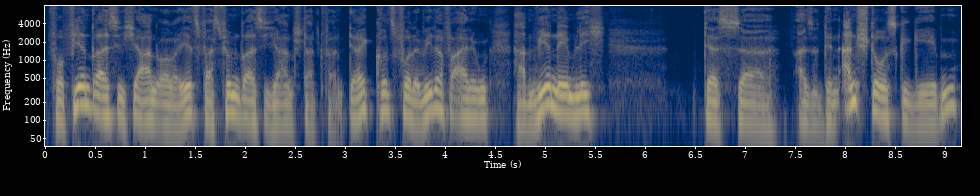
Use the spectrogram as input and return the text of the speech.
vor 34 Jahren oder jetzt fast 35 Jahren stattfand. Direkt kurz vor der Wiedervereinigung haben wir nämlich das, äh, also den Anstoß gegeben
